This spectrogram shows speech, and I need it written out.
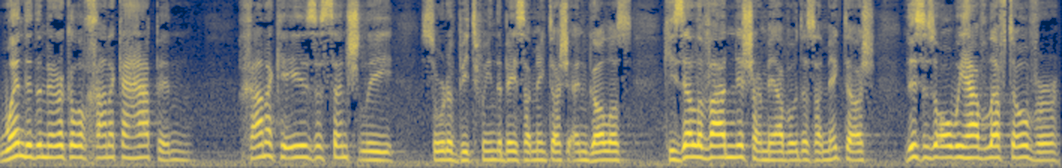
When did the miracle of Chanukah happen? Chanukah is essentially sort of between the Beis Hamikdash and Golos. Kizelevad nishar me'avodas Hamikdash. This is all we have left over.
